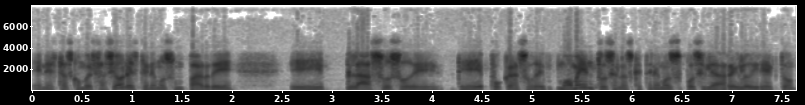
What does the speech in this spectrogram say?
en estas conversaciones. Tenemos un par de eh, plazos o de, épocas o de momentos en los que tenemos posibilidad de arreglo directo.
